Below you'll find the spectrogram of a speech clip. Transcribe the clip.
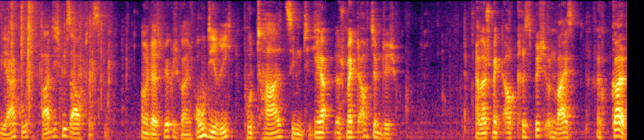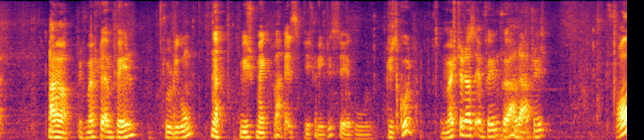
Ja, gut. Warte, ich muss auch testen. Aber das ist wirklich geil. Oh, die riecht brutal zimtig. Ja, das schmeckt auch zimtig. Aber es schmeckt auch crispig und weiß. Geil. Also, ich möchte empfehlen, Entschuldigung. ja, wie schmeckt weiß. Die wirklich sehr gut. Die ist gut. Ich möchte das empfehlen für alle Achis. Frohe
